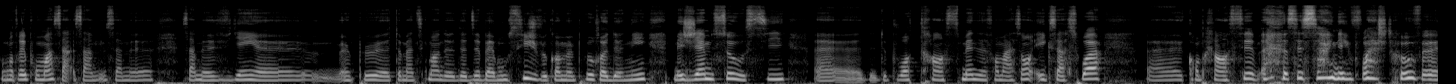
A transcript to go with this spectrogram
Donc, pour moi, ça, me, ça me vient euh, un peu automatiquement de, de, dire, ben moi aussi, je veux comme un peu redonner. Mais j'aime ça aussi, euh, de pouvoir transmettre des informations et que ça soit euh, compréhensible. c'est ça, des fois, je trouve, euh,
